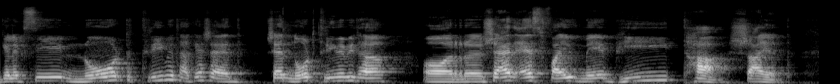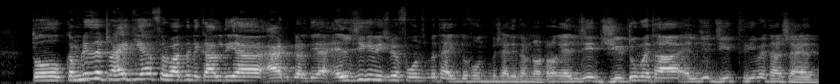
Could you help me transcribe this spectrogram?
गैलेक्सी नोट थ्री में था क्या शायद? शायद नोट थ्री में भी था और शायद एस फाइव में भी था, शायद। तो कंपनी ने ट्राई किया, फिर बाद में निकाल दिया ऐड कर दिया। LG के बीच में फोन्स में था, एक दो फोन्स में शायद नॉट रॉन्ग एल जी में था एल जी में था शायद।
